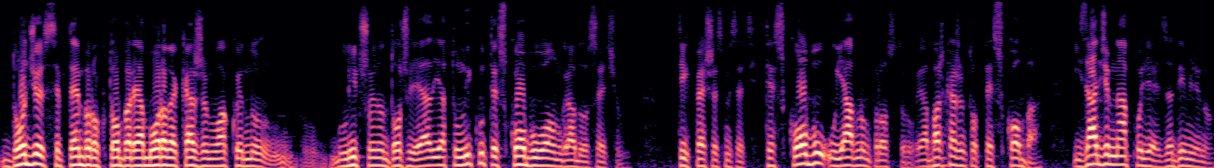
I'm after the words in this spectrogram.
dođe septembar, oktobar, ja moram da kažem ovako jedno, lično jedno doželje, ja, ja toliko te skobu u ovom gradu osjećam, tih 5-6 meseci. Te skobu u javnom prostoru, ja baš kažem to, te skoba. Izađem napolje, zadimljeno.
